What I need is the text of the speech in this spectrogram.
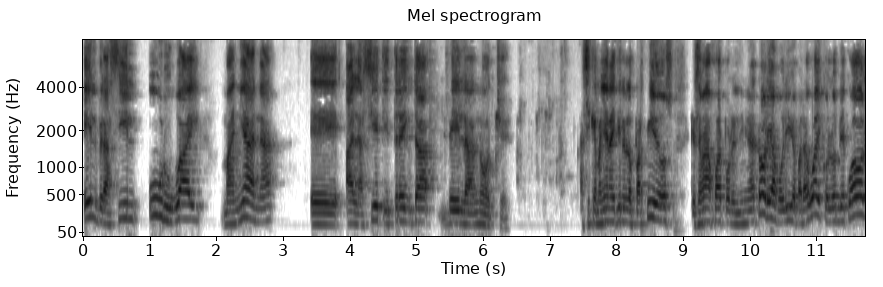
El Brasil-Uruguay mañana eh, a las 7 y 30 de la noche. Así que mañana ahí tienen los partidos que se van a jugar por eliminatoria, Bolivia, Paraguay, Colombia, Ecuador,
